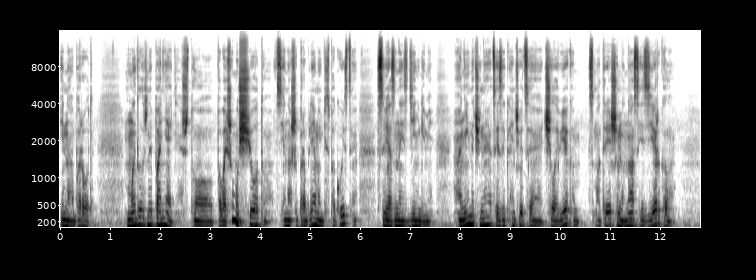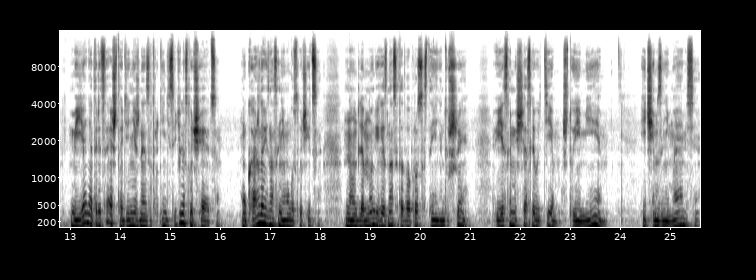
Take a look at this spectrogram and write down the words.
И наоборот. Мы должны понять, что по большому счету все наши проблемы и беспокойства, связанные с деньгами, они начинаются и заканчиваются человеком, смотрящим на нас из зеркала. И я не отрицаю, что денежные затруднения действительно случаются. У каждого из нас они могут случиться. Но для многих из нас этот вопрос состояния души. Если мы счастливы тем, что имеем и чем занимаемся,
